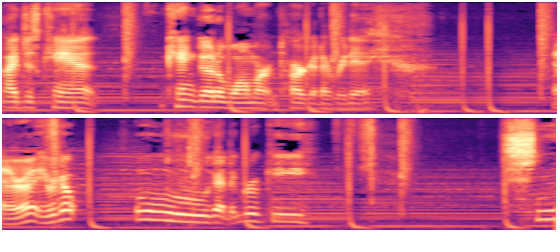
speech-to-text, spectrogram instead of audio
I just can't can't go to Walmart and Target every day. All right, here we go. Ooh, we got the Grookey. Snum!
